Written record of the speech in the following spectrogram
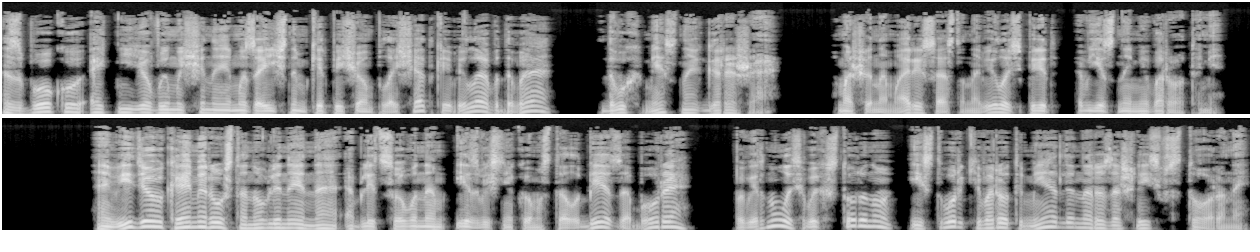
Сбоку от нее вымощенная мозаичным кирпичом площадка вела в два двухместных гаража. Машина Мариса остановилась перед въездными воротами. Видеокамера, установленная на облицованном известняком столбе забора, повернулась в их сторону, и створки ворот медленно разошлись в стороны.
